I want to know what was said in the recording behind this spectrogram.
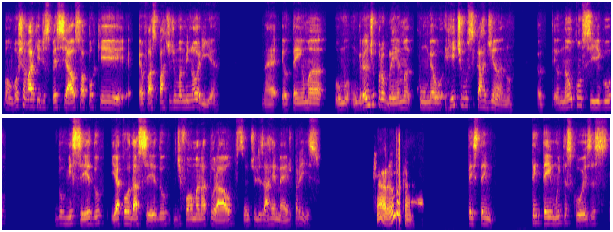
Bom, vou chamar aqui de especial só porque eu faço parte de uma minoria, né? Eu tenho uma, uma- um grande problema com o meu ritmo circadiano. Eu, eu não consigo dormir cedo e acordar cedo de forma natural, sem utilizar remédio para isso. Caramba, cara. Testei, tentei muitas coisas,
